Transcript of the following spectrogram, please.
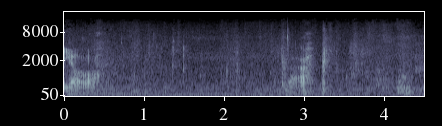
Ja. Ah. Thank you.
